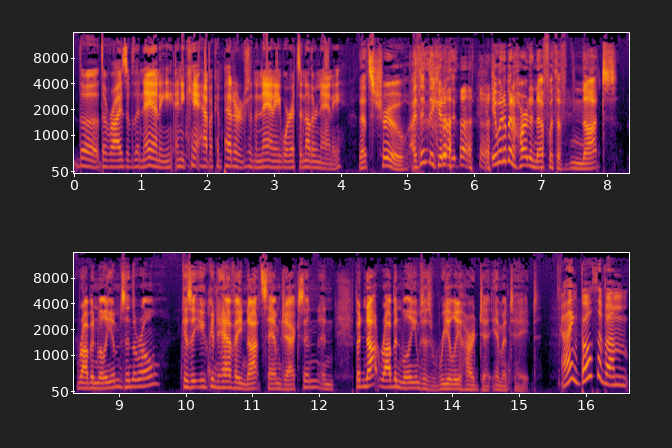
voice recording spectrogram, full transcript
the the rise of the nanny, and you can't have a competitor to the nanny where it's another nanny. That's true. I think they could. it would have been hard enough with a not Robin Williams in the role because you can have a not Sam Jackson and but not Robin Williams is really hard to imitate. I think both of them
